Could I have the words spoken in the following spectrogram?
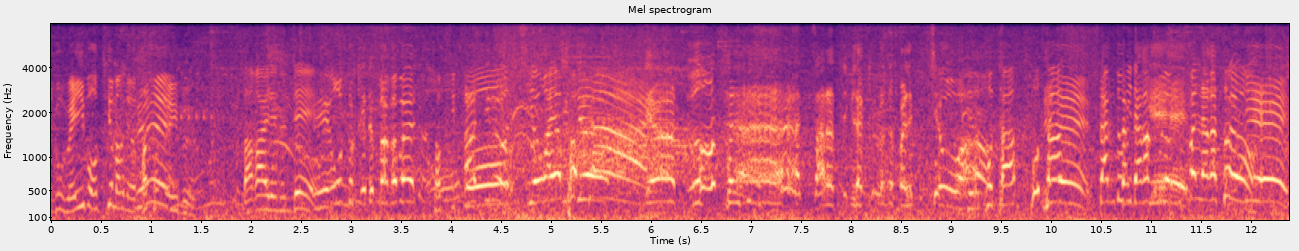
이거 웨이브 어떻게 막나요? 네. 바텀 웨이브. 막아야 되는데 예, 어떻게든 막아봐야죠. 접기고 아지르. 지어가요 진짜. 파파. 야, 어, 살 살았습니다. 클로저 빨리 붙여와. 그래서 포탑 포탑 예. 쌍둥이 예. 나갔고요. 빨 나갔어요. 예.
